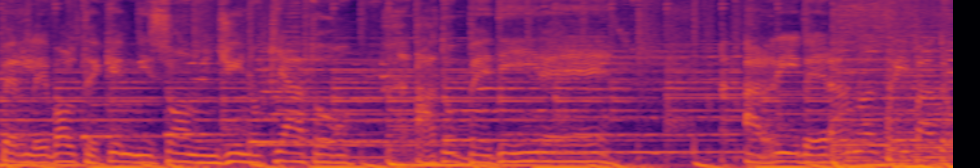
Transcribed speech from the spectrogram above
per le volte che mi sono inginocchiato ad obbedire. Arriveranno altri padroni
